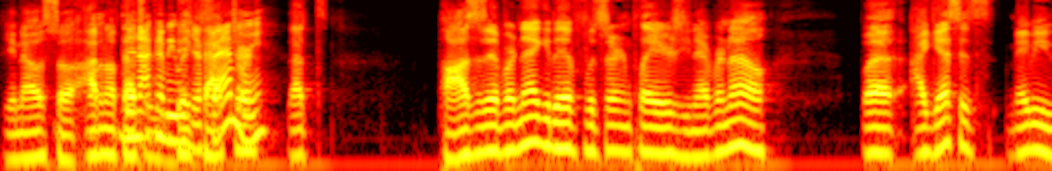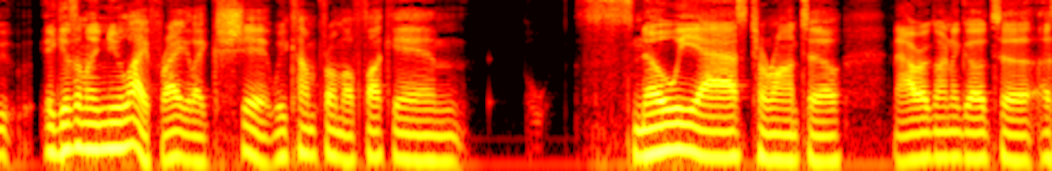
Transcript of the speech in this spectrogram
You know, so I don't know if They're that's not gonna be with their factor. family. That's positive or negative with certain players. You never know. But I guess it's maybe it gives them a new life, right? Like shit, we come from a fucking snowy ass Toronto. Now we're going to go to a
